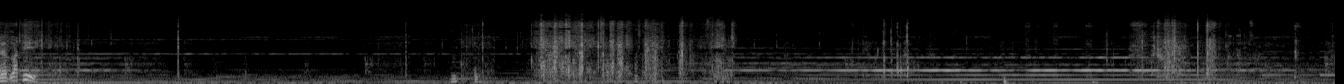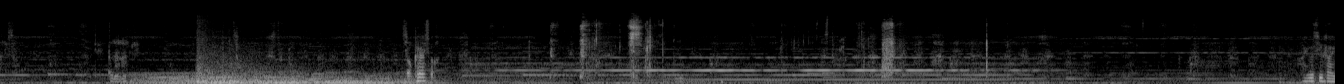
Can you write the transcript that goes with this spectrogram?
Lihat lagi. Tenang 喝点还有啊尤其是阿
